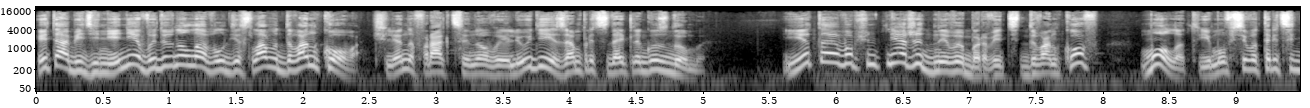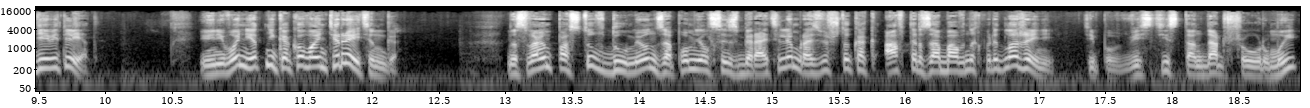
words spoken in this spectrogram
Это объединение выдвинуло Владислава Дованкова, члена фракции «Новые люди» и зампредседателя Госдумы. И это, в общем-то, неожиданный выбор, ведь Дованков молод, ему всего 39 лет. И у него нет никакого антирейтинга – На своем посту в Думе он запомнился избирателям разве что как автор забавных предложений, типа ввести стандарт шаурмы,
